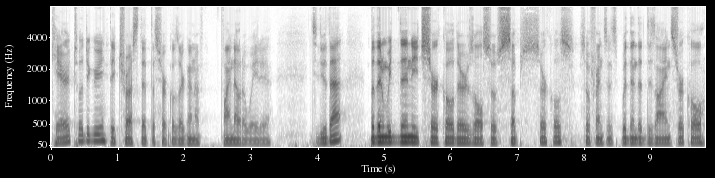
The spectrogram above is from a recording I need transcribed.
care to a degree. They trust that the circles are going to find out a way to to do that. But then within each circle, there's also sub circles. So, for instance, within the design circle,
